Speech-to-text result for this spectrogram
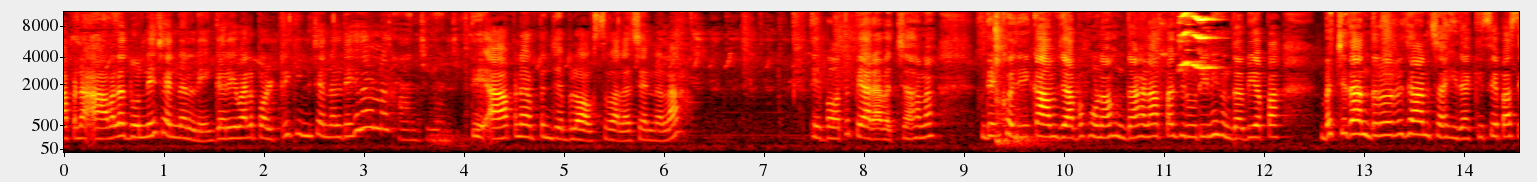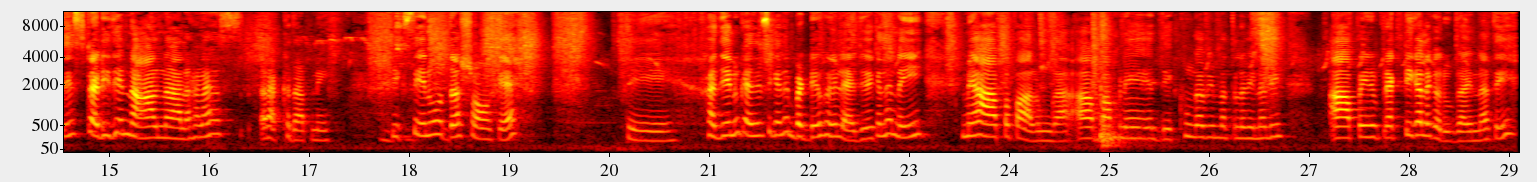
ਆਪਣਾ ਆ ਵਾਲਾ ਦੋਨੇ ਚੈਨਲ ਨੇ ਗਰੇਵਾਲ ਪੋਲਟਰੀ ਕਿੰਗ ਚੈਨਲ ਦੇਖਦਾ ਹੁਣ ਹਾਂਜੀ ਹਾਂਜੀ। ਤੇ ਆ ਆਪਣਾ ਪੰਜਾਬ ਬਲੌਗਸ ਵਾਲਾ ਚੈਨਲ ਆ। ਤੇ ਬਹੁਤ ਪਿਆਰਾ ਬੱਚਾ ਹਨਾ? ਦੇਖੋ ਜੀ ਕਾਮਯਾਬ ਹੋਣਾ ਹੁੰਦਾ ਹਨਾ? ਆਪਾਂ ਜ਼ਰੂਰੀ ਨਹੀਂ ਹੁੰਦਾ ਵੀ ਆਪਾਂ ਬੱਚੇ ਦਾ ਅੰਦਰੋਂ ਰੁਝਾਨ ਚਾਹੀਦਾ ਕਿਸੇ ਪਾਸੇ ਸਟੱਡੀ ਦੇ ਨਾਲ ਨਾਲ ਹਨਾ? ਰੱਖਦਾ ਆਪਣੀ। ਸਿਕਸ ਇਹਨੂੰ ਉਹਦਾ ਸ਼ੌਂਕ ਹੈ। ਤੇ ਹਜੇ ਇਹਨੂੰ ਕਹਿੰਦੇ ਸੀ ਕਹਿੰਦੇ ਵੱਡੇ ਹੋਏ ਲੈ ਜਾਓ ਇਹ ਕਹਿੰਦਾ ਨਹੀਂ ਮੈਂ ਆਪ ਪਾ ਲੂੰਗਾ ਆਪ ਆਪਣੇ ਦੇਖੂੰਗਾ ਵੀ ਮਤਲਬ ਇਹਨਾਂ ਦੀ ਆਪ ਇਹ ਪ੍ਰੈਕਟੀਕਲ ਕਰੂਗਾ ਇਹਨਾਂ ਤੇ।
